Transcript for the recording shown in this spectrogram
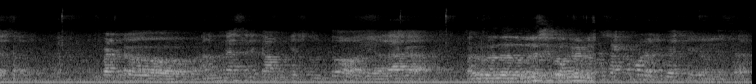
సార్ బట్ అన్నెసరీ కాంప్లికేషన్తో అది అలాగా. చట్టం కూడా చేయడం లేదు సార్.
